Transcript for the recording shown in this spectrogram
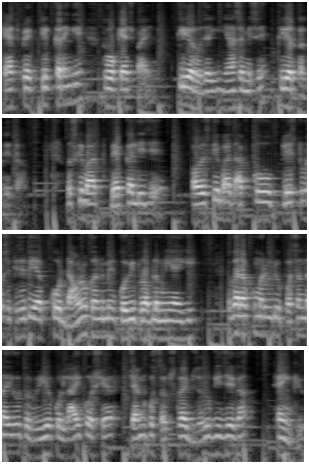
कैच पे क्लिक करेंगे तो वो कैच फ़ाइल क्लियर हो जाएगी। यहाँ से मैं इसे क्लियर कर देता हूँ। उसके बाद बैक कर लीजिए और उसके बाद आपको प्ले स्टोर से किसी भी ऐप को डाउनलोड करने में कोई भी प्रॉब्लम नहीं आएगी। अगर आपको हमारी वीडियो पसंद आई हो तो वीडियो को लाइक और शेयर चैनल को सब्सक्राइब ज़रूर कीजिएगा। थैंक यू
